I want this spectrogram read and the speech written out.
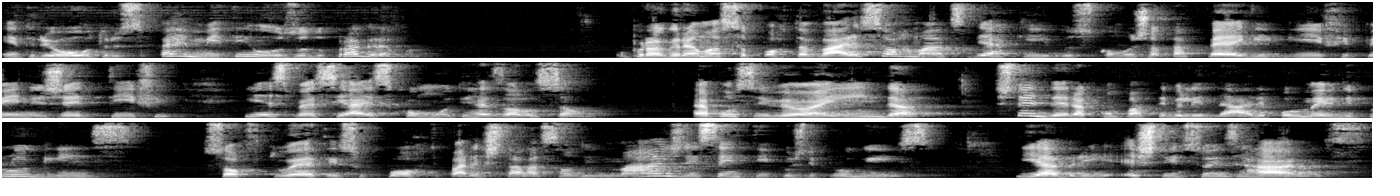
entre outros, permitem o uso do programa. O programa suporta vários formatos de arquivos, como JPEG, GIF, PNG, TIFF e especiais com multiresolução. É possível ainda estender a compatibilidade por meio de plugins. O software tem suporte para instalação de mais de 100 tipos de plugins e abrir extensões raras.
